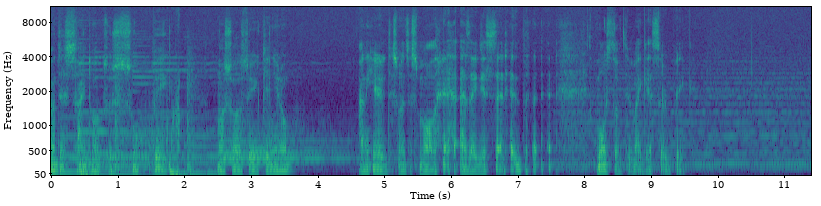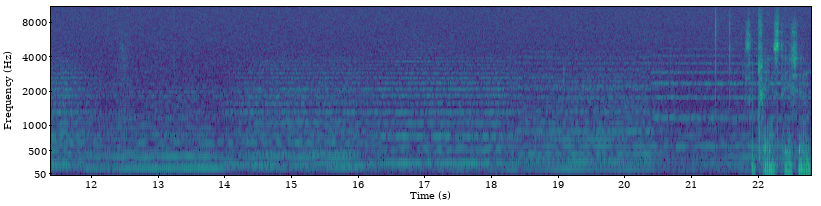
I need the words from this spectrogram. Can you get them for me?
How the sidewalks are so big, mashallah, so you can, you know, and here this one's a smaller, as I just said it. Most of them, I guess, are big. It's a train station.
